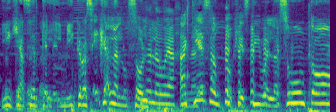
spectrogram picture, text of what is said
Inge, acérquele el micro, así jálalo, Sol. No lo voy a jalar. Aquí es autogestivo el asunto.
